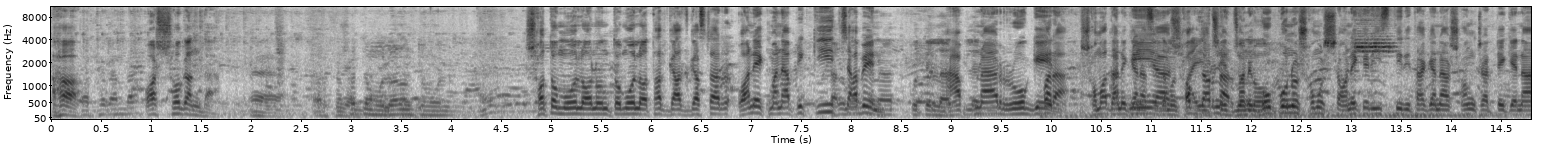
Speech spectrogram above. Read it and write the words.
হ্যাঁ হ্যাঁ অশ্বগন্ধা শতমূল অনন্তমূল। অর্থাৎ গাছ গাছটার অনেক। মানে আপনি কি চাবেন? আপনার রোগে সমাধানে কেন সব ধরনের মানে গোপন সমস্যা। অনেকের স্ত্রী থাকে না সংসার টেকে না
